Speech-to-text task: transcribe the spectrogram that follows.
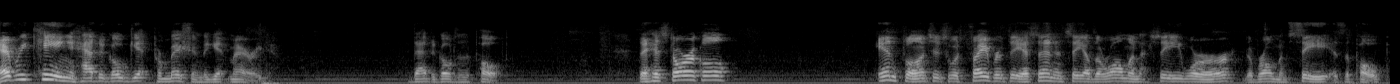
Every king had to go get permission to get married. They had to go to the Pope. The historical influences which favored the ascendancy of the Roman See were the Roman See is the Pope,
